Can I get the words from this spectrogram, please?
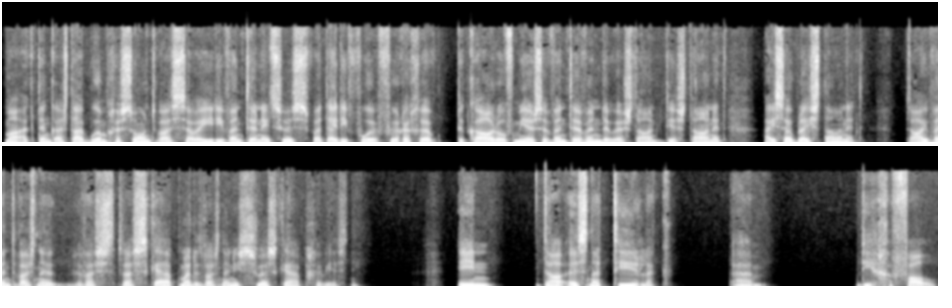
maar ek dink as daai boom gesond was, sou hy hierdie winter net soos wat hy die vorige dekade of meer se winterwinde oorstaan, deurstaan het, hy sou bly staan het. Daai wind was nou was was skerp, maar dit was nou nie so skerp geweest nie. En daar is natuurlik ehm um, die geval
